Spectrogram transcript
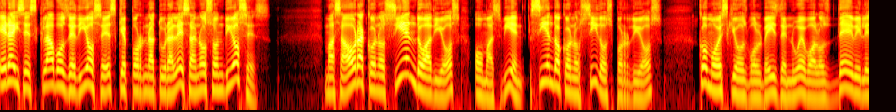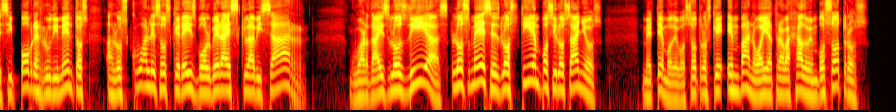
erais esclavos de dioses que por naturaleza no son dioses mas ahora conociendo a Dios, o más bien siendo conocidos por Dios, ¿cómo es que os volvéis de nuevo a los débiles y pobres rudimentos a los cuales os queréis volver a esclavizar? Guardáis los días, los meses, los tiempos y los años. Me temo de vosotros que en vano haya trabajado en vosotros.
